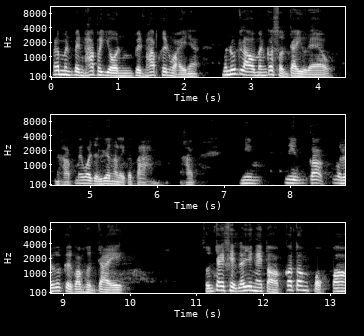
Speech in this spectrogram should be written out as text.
ถ้ามันเป็นภาพยนตร์เป็นภาพเคลื่อนไหวเนี่ย มนุษย์เรามันก็สนใจอยู่แล้วนะครับ ไม่ว่าจะเรื่องอะไรก็ตามนะครับ นี่ นี่ก็มนุษย์ก็เกิดความสนใจ สนใจเสร็จแล้วยังไงต่อก็ต้องปกป้อง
